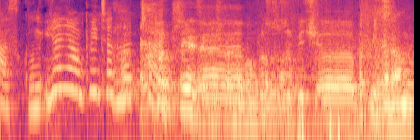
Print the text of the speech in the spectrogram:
Mnie wrzasku. Ja nie mam pojęcia dlaczego. E, po prostu zrobić e, badminton.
